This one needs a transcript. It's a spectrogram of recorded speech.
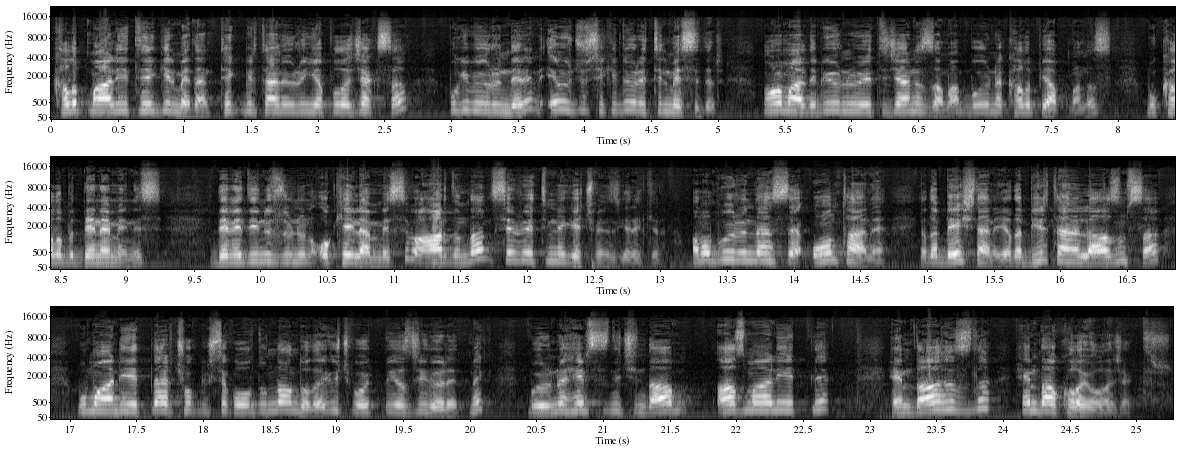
kalıp maliyetine girmeden tek bir tane ürün yapılacaksa bu gibi ürünlerin en ucuz şekilde üretilmesidir. Normalde bir ürün üreteceğiniz zaman bu ürüne kalıp yapmanız, bu kalıbı denemeniz, denediğiniz ürünün okeylenmesi ve ardından seri üretimine geçmeniz gerekir. Ama bu üründen size 10 tane ya da 5 tane ya da 1 tane lazımsa bu maliyetler çok yüksek olduğundan dolayı 3 boyutlu yazıcıyla üretmek bu ürünü hem sizin için daha az maliyetli, hem daha hızlı hem daha kolay olacaktır.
